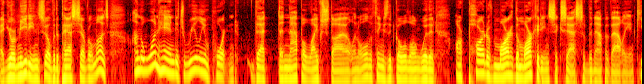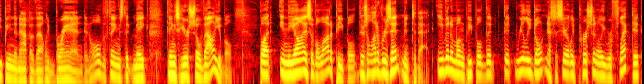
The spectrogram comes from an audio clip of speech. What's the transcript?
at your meetings over the past several months, on the one hand, it's really important that the Napa lifestyle and all the things that go along with it are part of mar- the marketing success of the Napa Valley and keeping the Napa Valley brand and all the things that make things here so valuable. But in the eyes of a lot of people, there's a lot of resentment to that, even among people that, that really don't necessarily personally reflect it,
